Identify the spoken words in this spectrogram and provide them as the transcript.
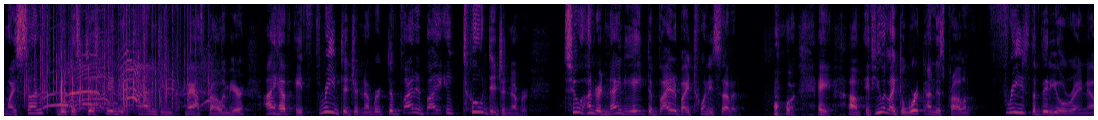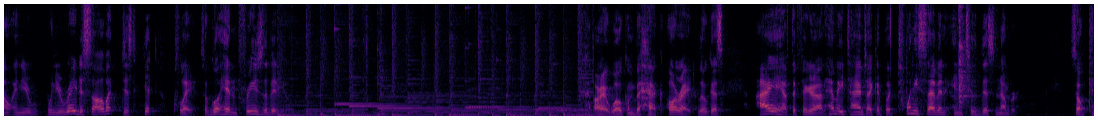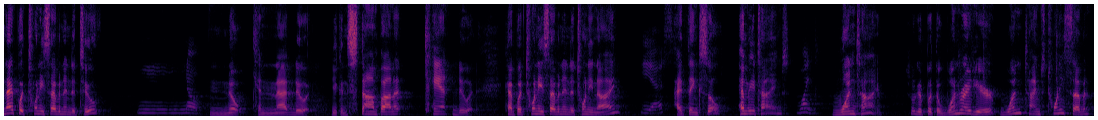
My son Lucas just gave me a challenging math problem here. I have a three digit number divided by a two digit number. 298 divided by 27. hey, um, if you would like to work on this problem, freeze the video right now and you, when you're ready to solve it, just hit play. So go ahead and freeze the video. All right, welcome back. All right, Lucas, I have to figure out how many times I could put 27 into this number. So can I put 27 into 2? No. No, cannot do it. You can stomp on it, can't do it. Can I put 27 into 29? Yes. I think so. How many times? One. One time. So we're going to put the 1 right here. 1 times 27,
